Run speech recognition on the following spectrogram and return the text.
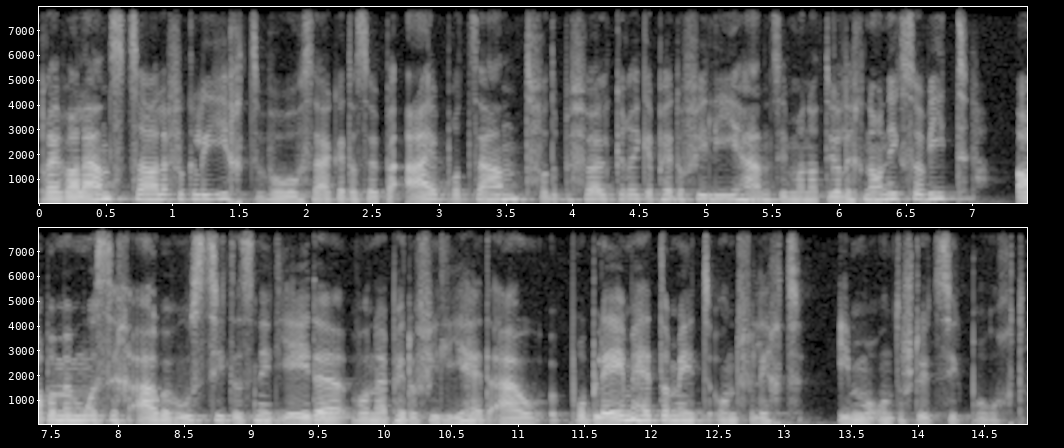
Prävalenzzahlen vergleicht, wo sagen, dass etwa ein Prozent der Bevölkerung eine Pädophilie haben, sind wir natürlich noch nicht so weit. Aber man muss sich auch bewusst sein, dass nicht jeder, der eine Pädophilie hat, auch Probleme hat damit und vielleicht immer Unterstützung braucht.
